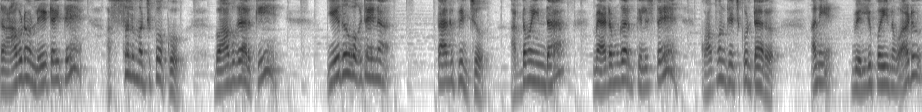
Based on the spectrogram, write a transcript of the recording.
రావడం లేట్ అయితే అస్సలు మర్చిపోకు. బాబుగారికి ఏదో ఒకటైనా తాగిపించు. అర్థమైందా? మేడం గారికి తెలిస్తే కోపం తెచ్చుకుంటారు. అని వెళ్ళిపోయిన వాడు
